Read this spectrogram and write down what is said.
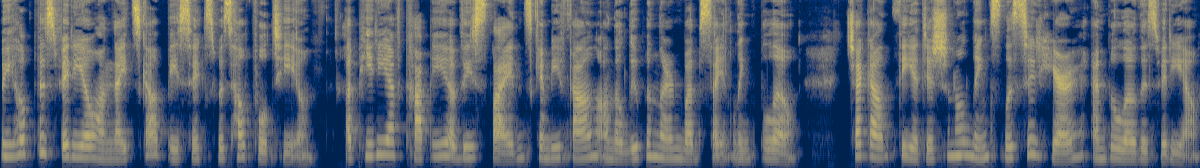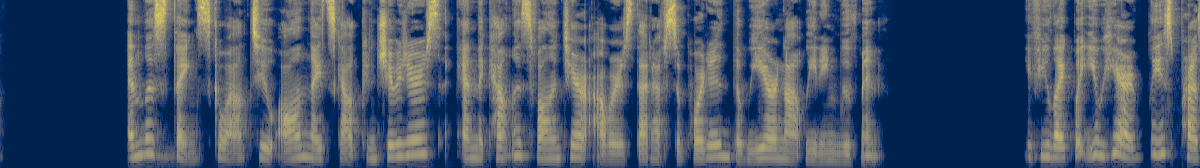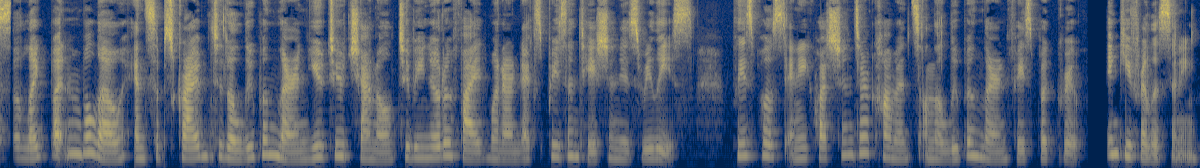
We hope this video on Night Scout Basics was helpful to you. A PDF copy of these slides can be found on the Loop and Learn website linked below. Check out the additional links listed here and below this video. Endless thanks go out to all Night Scout contributors and the countless volunteer hours that have supported the We Are Not Waiting movement. If you like what you hear, please press the like button below and subscribe to the Loop and Learn YouTube channel to be notified when our next presentation is released. Please post any questions or comments on the Loop and Learn Facebook group. Thank you for listening.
